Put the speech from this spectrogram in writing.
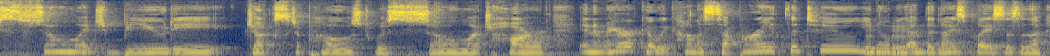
so much beauty juxtaposed with so much hard in america we kind of separate the two you know mm-hmm. we got the nice places and the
